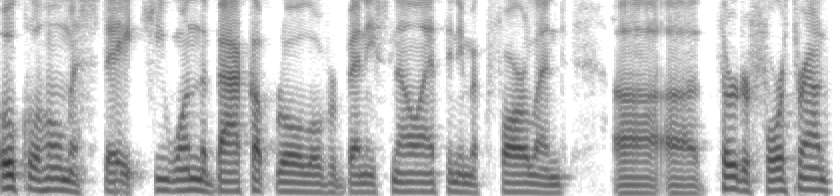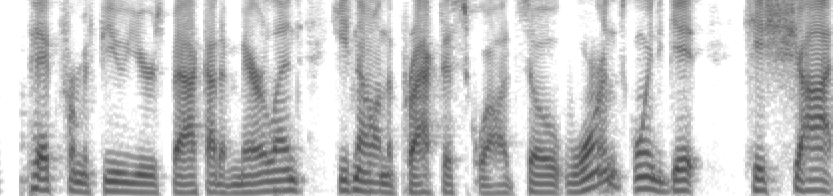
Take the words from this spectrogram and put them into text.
Oklahoma State. He won the backup role over Benny Snell, Anthony McFarland, uh, a third or fourth round pick from a few years back out of Maryland. He's now on the practice squad. So Warren's going to get his shot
